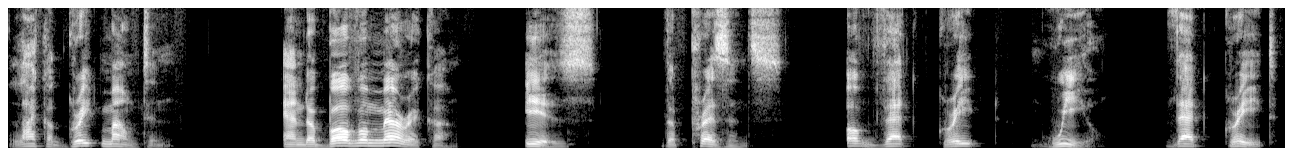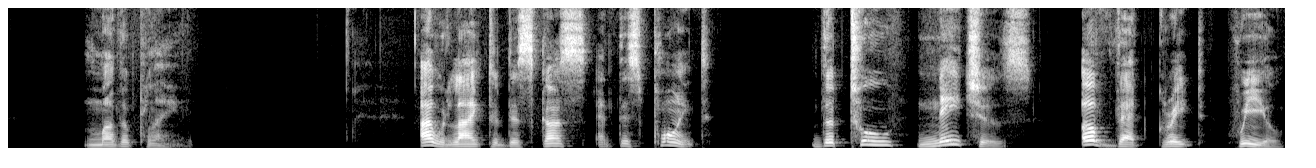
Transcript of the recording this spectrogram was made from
like a great mountain. And above America is the presence of that great wheel, that great mother plane. I would like to discuss at this point the two natures of that great wheel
